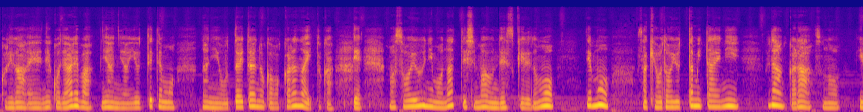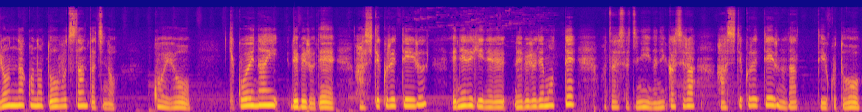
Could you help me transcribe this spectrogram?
これが、えー、猫であればニャンニャン言ってても何を訴えたいのかわからないとか。で、まあ、そういうふうにもなってしまうんですけれどもでも先ほど言ったみたいに普段からそのいろんなこの動物さんたちの声を聞こえないレベルで発してくれているエネルギーレベルでもって私たちに何かしら発してくれているのだっていうことを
